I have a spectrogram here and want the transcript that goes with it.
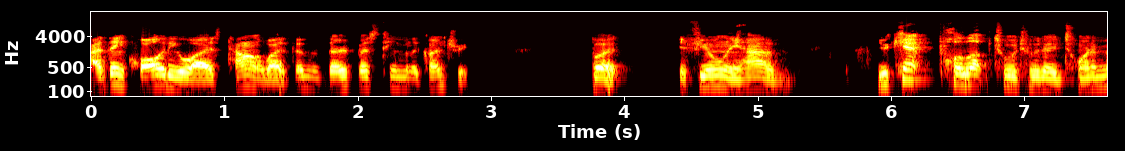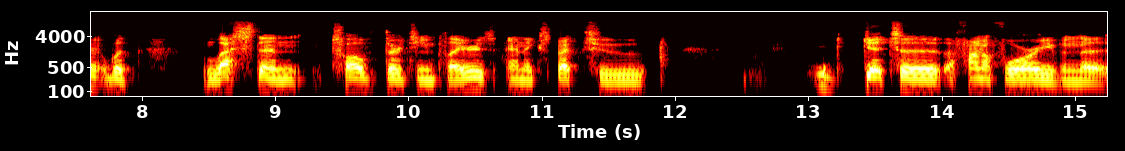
I think quality wise, talent wise, they're the third best team in the country. But if you only have, you can't pull up to a two day tournament with less than 12, 13 players and expect to get to a final four or even the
